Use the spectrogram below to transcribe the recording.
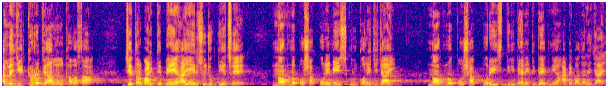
আল্লাহ খাবাসা। যে তার বাড়িতে বেহায়ের সুযোগ দিয়েছে। নগ্ন পোশাক পরে মেয়ে স্কুল কলেজে যায়। নগ্ন পোশাক পরে স্ত্রী ভ্যানিটি ব্যাগ নিয়ে হাটে বাজারে যায়।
